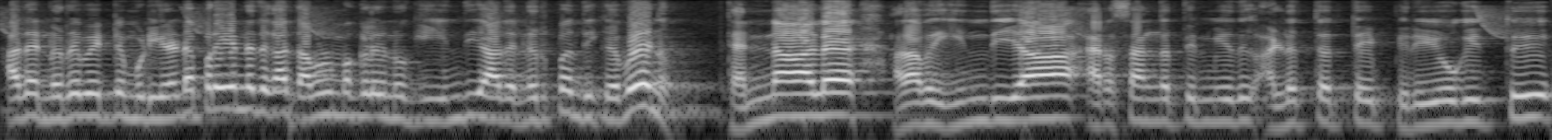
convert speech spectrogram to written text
அதை நிறைவேற்ற முடியும் அப்புறம் என்னதுக்காக தமிழ் மக்களை நோக்கி இந்தியா அதை நிர்பந்திக்க வேணும். தன்னால் அதாவது இந்தியா அரசாங்கத்தின் மீது அழுத்தத்தை பிரயோகித்து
